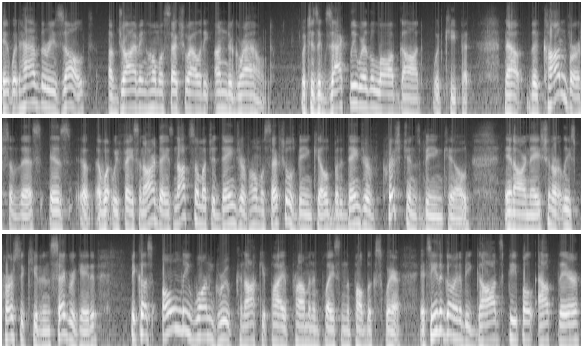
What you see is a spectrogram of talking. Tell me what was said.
it would have the result of driving homosexuality underground, which is exactly where the law of God would keep it. Now, the converse of this is uh, what we face in our days not so much a danger of homosexuals being killed, but a danger of Christians being killed in our nation, or at least persecuted and segregated, because only one group can occupy a prominent place in the public square. It's either going to be God's people out there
